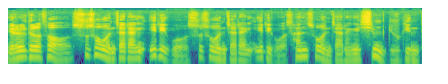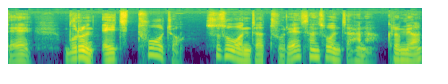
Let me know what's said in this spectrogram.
예를 들어서 수소 원자량이 1이고 수소 원자량이 1이고 산소 원자량이 16인데 물은 H2O죠. 수소 원자 둘에 산소 원자 하나. 그러면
